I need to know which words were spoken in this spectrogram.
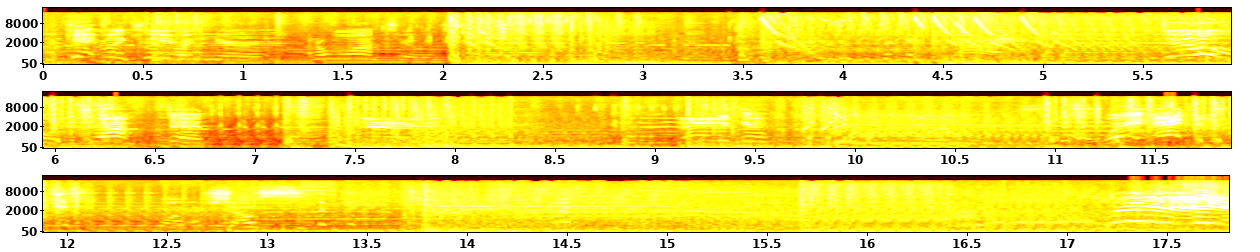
I can't really kill you right here. I don't want to. So, uh. Dude! Drop dead! Oh, wait! eh, Oh, that shows.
